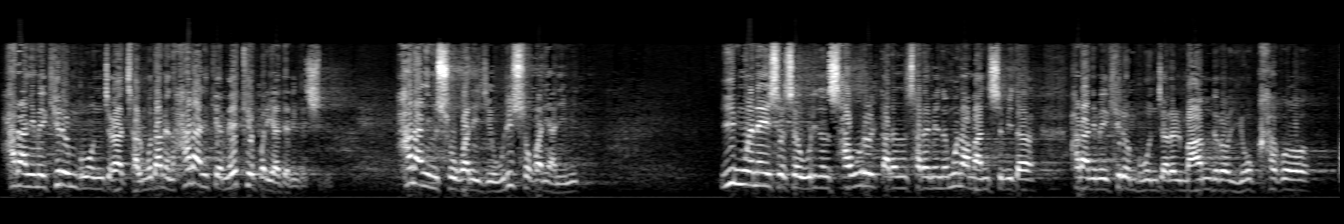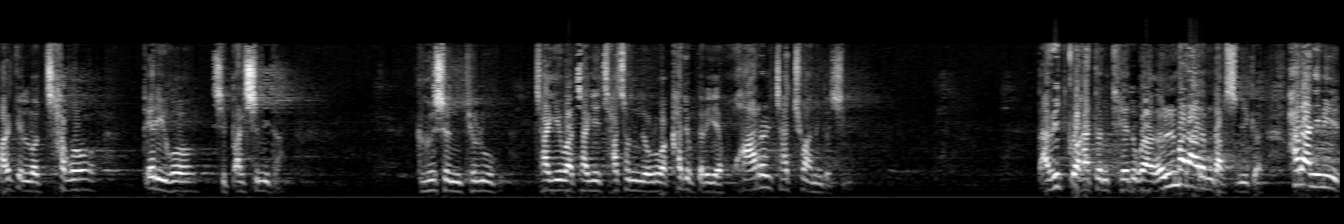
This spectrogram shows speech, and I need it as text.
하나님의 기름 부은 자가 잘못하면 하나님께 맡겨버려야 되는 것입니다. 하나님 소관이지 우리 소관이 아닙니다. 이 면에 있어서 우리는 사울을 따르는 사람이 너무나 많습니다. 하나님의 기름 부은 자를 마음대로 욕하고 발길로 차고 때리고 짓밟습니다. 그것은 결국 자기와 자기 자손들과 가족들에게 화를 자초하는 것입니다. 다윗과 같은 태도가 얼마나 아름답습니까? 하나님이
